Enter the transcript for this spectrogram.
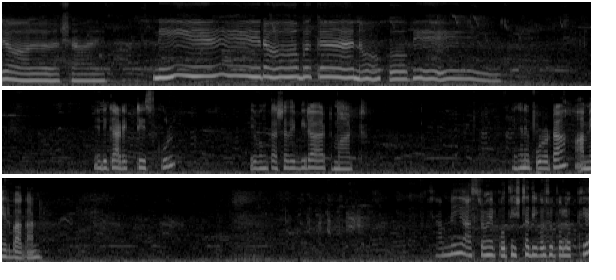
জলসায় নীরব কেন কবি? এদিকে আরেকটি স্কুল এবং তার সাথে বিরাট মাঠ। এখানে পুরোটা আমের বাগান। সামনেই আশ্রমের প্রতিষ্ঠা দিবস উপলক্ষে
